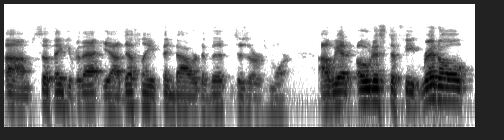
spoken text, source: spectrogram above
Um, so thank you for that. Yeah, definitely Finn de- deserves more. Uh, we had Otis defeat Riddle.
